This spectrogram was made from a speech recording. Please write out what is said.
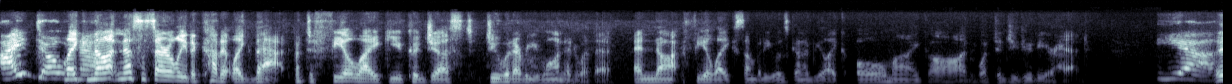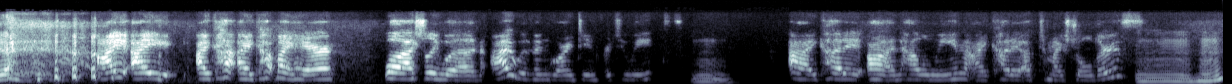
I don't Like, know. not necessarily to cut it like that, but to feel like you could just do whatever you wanted with it and not feel like somebody was going to be like, oh my God, what did you do to your head? Yeah. Yeah. I I I cut I cut my hair. Well, actually, when I was in quarantine for two weeks, mm. I cut it on Halloween. I cut it up to my shoulders, hmm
